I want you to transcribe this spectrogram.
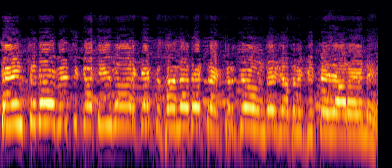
ਟੈਂਟ ਦੇ ਵਿੱਚ ਗੱਡੀ ਮਾਰ ਕੇ ਕਿਸਾਨਾਂ ਦੇ ਟਰੈਕਟਰ ਚੜਾਉਣ ਦੇ ਯਤਨ ਕੀਤੇ ਜਾ ਰਹੇ ਨੇ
